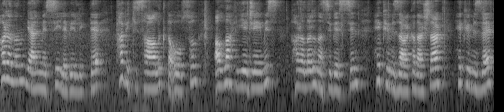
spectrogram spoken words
paranın gelmesiyle birlikte tabii ki sağlık da olsun. Allah yiyeceğimiz paraları nasip etsin. Hepimize arkadaşlar, hepimize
